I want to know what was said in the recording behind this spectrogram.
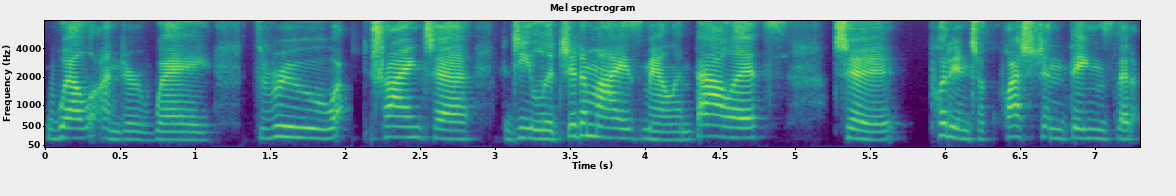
well underway through trying to delegitimize mail-in ballots, to put into question things that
